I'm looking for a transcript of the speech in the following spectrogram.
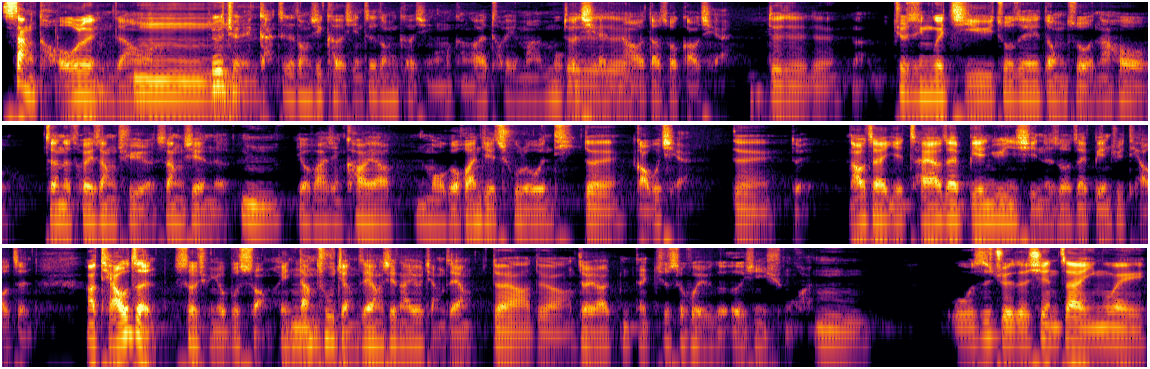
上头了，你知道吗？嗯。就会觉得，看这个东西可行，这个东西可行，我们赶快推嘛，募个钱，然后到时候搞起来。对对对，就是因为急于做这些动作，然后真的推上去了，上线了，嗯，又发现靠要某个环节出了问题，对。搞不起来，对。对，然后再也才要在边运行的时候再边去调整，啊，调整社群又不爽，哎、你当初讲这样，现在又讲这样，对啊对啊，对啊，那就是会有一个恶性循环。嗯，我是觉得现在因为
